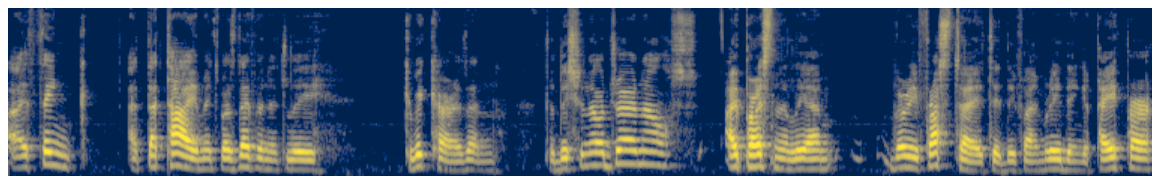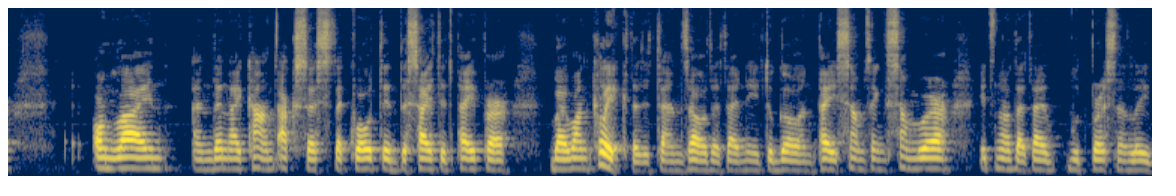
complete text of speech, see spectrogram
I think at that time it was definitely quicker than traditional journals. I personally am very frustrated if I'm reading a paper online and then I can't access the quoted, the cited paper by one click that it turns out that I need to go and pay something somewhere. It's not that I would personally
